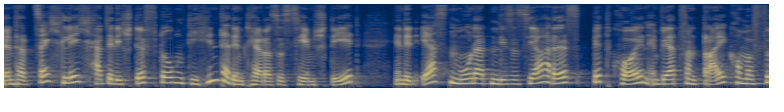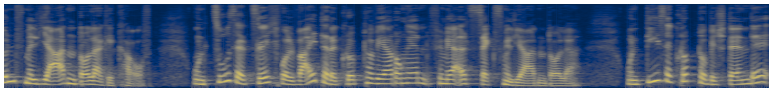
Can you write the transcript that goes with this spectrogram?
Denn tatsächlich hatte die Stiftung, die hinter dem Terrorsystem steht, in den ersten Monaten dieses Jahres Bitcoin im Wert von 3,5 Milliarden Dollar gekauft und zusätzlich wohl weitere Kryptowährungen für mehr als 6 Milliarden Dollar. Und diese Kryptobestände,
